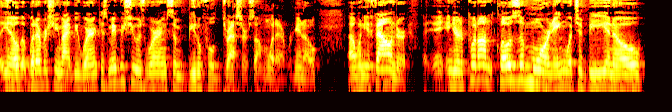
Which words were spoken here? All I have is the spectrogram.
you know, whatever she might be wearing, because maybe she was wearing some beautiful dress or something, whatever, you know, uh, when you found her. And you're to put on clothes of mourning, which would be, you know,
